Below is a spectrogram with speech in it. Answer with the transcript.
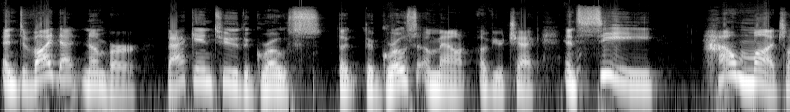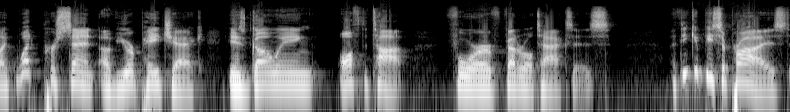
and divide that number back into the gross, the, the gross amount of your check, and see how much, like what percent of your paycheck is going off the top for federal taxes. I think you'd be surprised.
